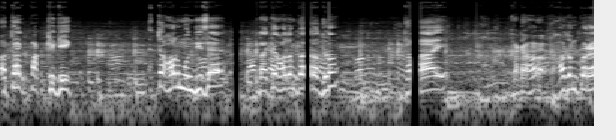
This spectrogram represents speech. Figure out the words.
অর্থাৎ প্রাকৃতিক একটা হরমোন দিছে তাকে হজম করার জন্য। তাই সেটা হজম করে।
